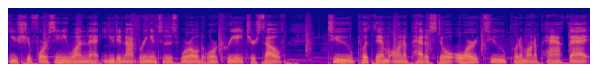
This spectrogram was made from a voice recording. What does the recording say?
you should force anyone that you did not bring into this world or create yourself to put them on a pedestal or to put them on a path that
